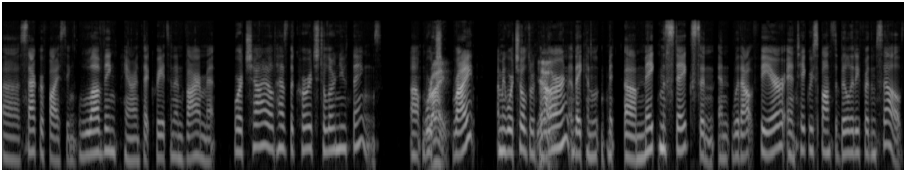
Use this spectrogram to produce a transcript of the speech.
uh, sacrificing, loving parent that creates an environment where a child has the courage to learn new things. Um, right. right? I mean, where children can yeah. learn, they can uh, make mistakes and, and without fear and take responsibility for themselves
